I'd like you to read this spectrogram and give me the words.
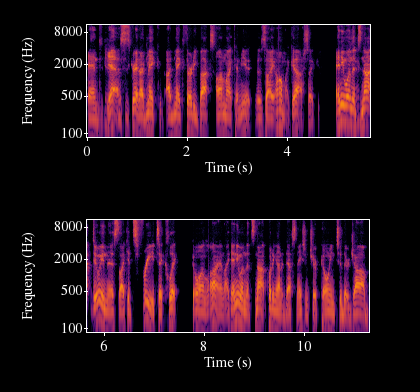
And yeah. yeah. this is great. I'd make I'd make thirty bucks on my commute. It was like, oh my gosh, like anyone that's not doing this, like it's free to click go online. Like anyone that's not putting on a destination trip, going to their job,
